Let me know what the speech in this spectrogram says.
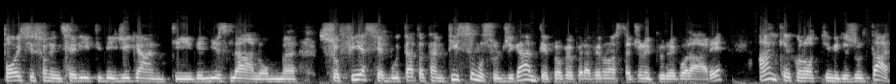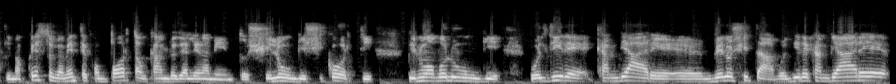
poi si sono inseriti dei giganti, degli slalom. Sofia si è buttata tantissimo sul gigante proprio per avere una stagione più regolare, anche con ottimi risultati, ma questo ovviamente comporta un cambio di allenamento. Sci lunghi, sci corti, di nuovo lunghi, vuol dire cambiare eh, velocità, vuol dire cambiare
